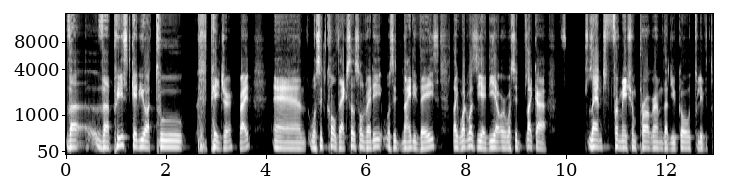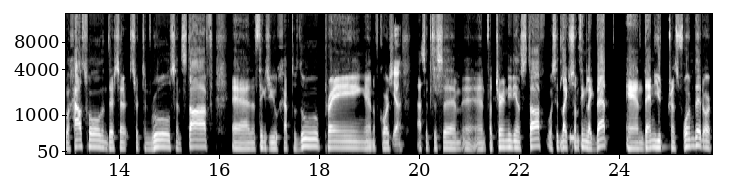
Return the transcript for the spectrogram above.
the the priest gave you a two pager, right? And was it called Exodus already? Was it 90 days? Like, what was the idea? Or was it like a Lent formation program that you go to live to a household and there's cer- certain rules and stuff and things you have to do, praying, and of course, yeah. asceticism and fraternity and stuff? Was it like something like that? And then you transformed it, or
